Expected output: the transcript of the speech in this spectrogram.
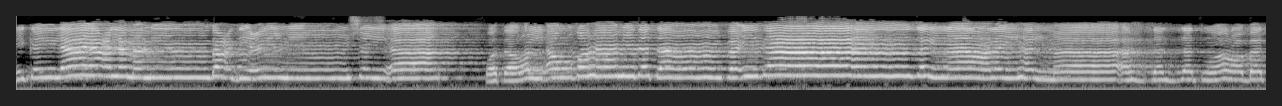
لكي لا يعلم من بعد علم شيئا وترى الأرض هامدة فإذا أنزلنا عليها الماء اهتزت وربت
